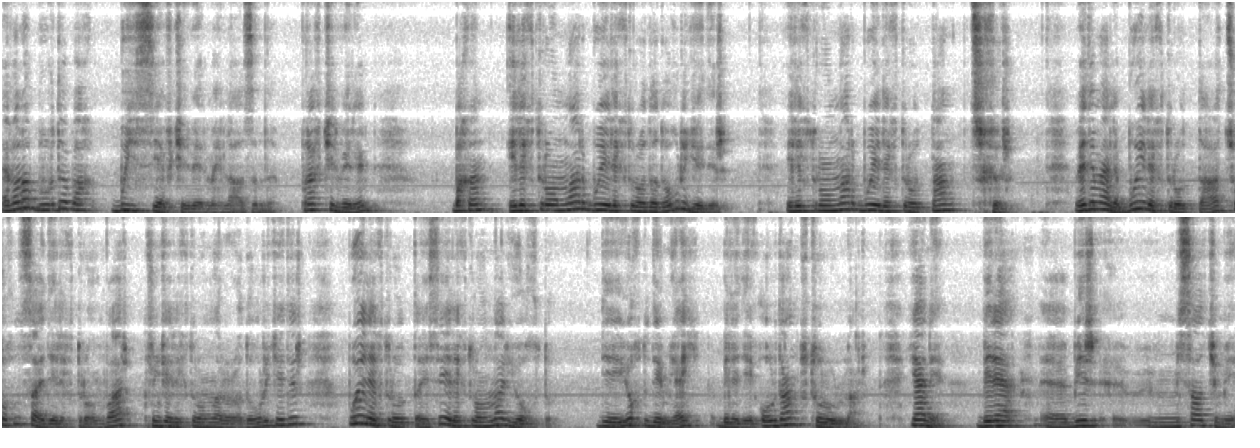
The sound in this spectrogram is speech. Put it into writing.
Əvvəla burada bax bu hissəyə fikir vermək lazımdır. Bura fikir verin. Baxın, elektronlar bu elektroda doğru gedir. Elektronlar bu elektroddan çıxır. Və deməli bu elektrodda çoxlu sayda elektron var. Çünki elektronlar ora doğru gedir. Bu elektrodda isə elektronlar yoxdur. Deyə yoxdur deməyək, belə deyək, oradan tutulurlar. Yəni belə e, bir e, misal kimi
